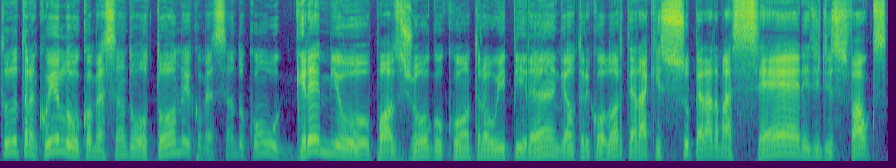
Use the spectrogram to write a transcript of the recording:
Tudo tranquilo, começando o outono e começando com o Grêmio. Pós-jogo contra o Ipiranga, o tricolor terá que superar uma série de desfalques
